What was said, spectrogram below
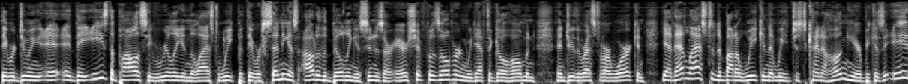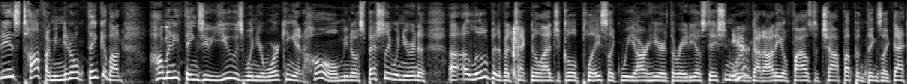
they were doing eh, eh, they eased the policy really in the last week, but they were sending us out of the building as soon as our air shift was over, and we'd have to go home and and do the rest of our work. And yeah, that lasted about a week, and then we just kind of hung here because it is tough. I mean, you don't think about how many things you use when you're working at home, you know, especially when you're in a, a little bit of a technological place like we are here at the radio station. Yeah. We've got audio files to chop up and things like that.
